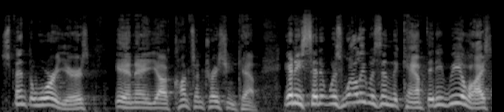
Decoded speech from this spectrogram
spent the war years in a uh, concentration camp. And he said it was while he was in the camp that he realized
